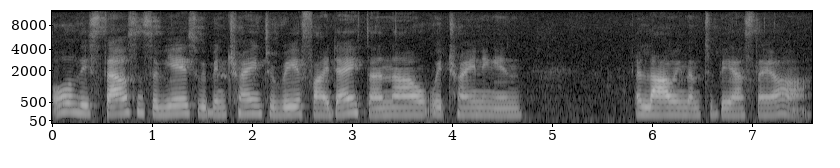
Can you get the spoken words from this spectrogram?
all of these thousands of years we've been trained to reify data and now we're training in allowing them to be as they are.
